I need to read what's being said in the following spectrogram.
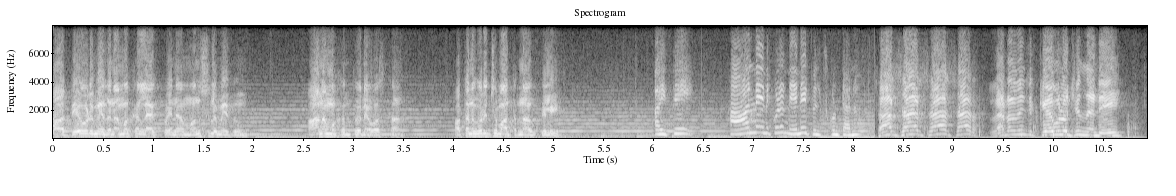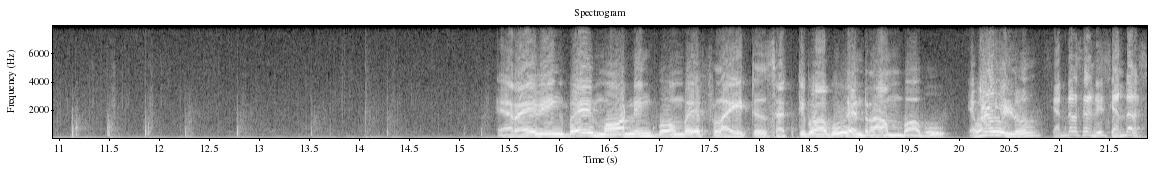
ఆ దేవుడి మీద నమ్మకం లేకపోయినా మనుషుల మీద ఉంది ఆ నమ్మకంతోనే వస్తాను. అతని గురించి మాత్రం నాకు తెలియదు. అయితే ఆ అన్నయ్యని కూడా నేనే పిలుచుకుంటాను. Sir sir sir sir London నుంచి కేబుల్ వచ్చిందండి. Arriving by morning Bombay flight Satyababu and Rambabu ఎవరో వీళ్ళు? సెండర్స్ అండి సెండర్స్.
